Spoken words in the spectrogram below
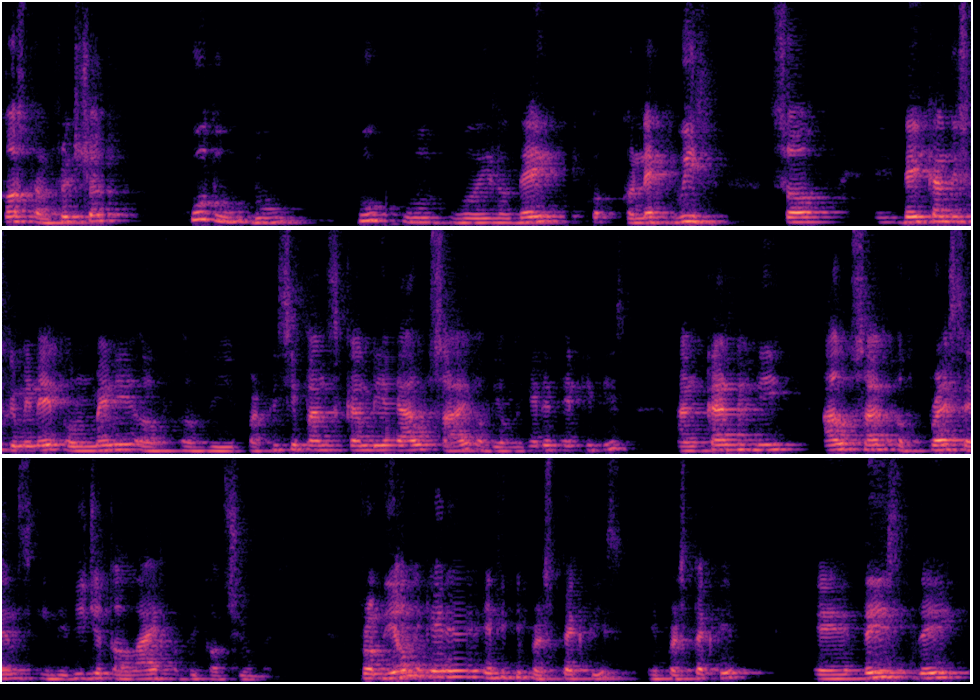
cost and friction, who do, do who will, will they connect with. So they can discriminate or many of, of the participants can be outside of the obligated entities and can be outside of presence in the digital life of the consumers. From the obligated entity perspectives, in perspective, uh, they, they,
